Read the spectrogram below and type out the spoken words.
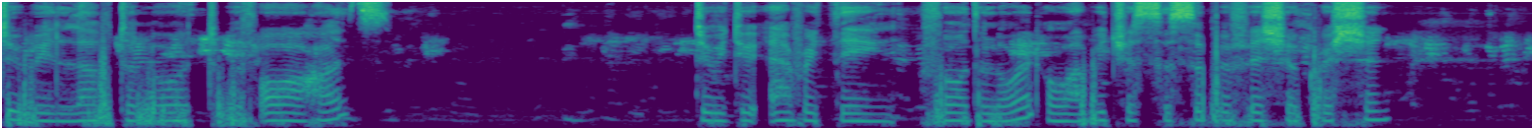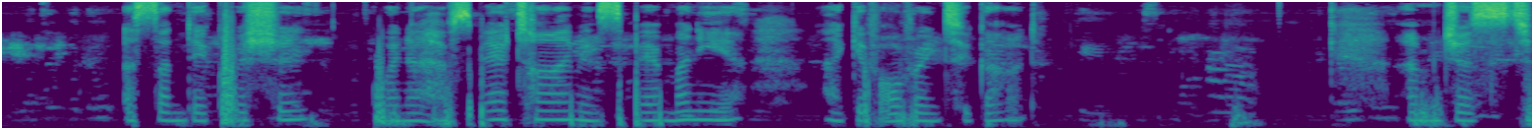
Do we love the Lord with all our hearts? Do we do everything for the Lord, or are we just a superficial Christian, a Sunday Christian? When I have spare time and spare money, I give offering to God. I'm just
